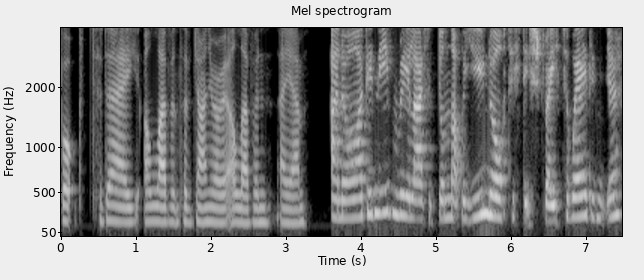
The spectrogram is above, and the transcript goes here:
booked today, 11th of January at 11 a.m. I know, I didn't even realise I'd done that, but you noticed it straight away, didn't you?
